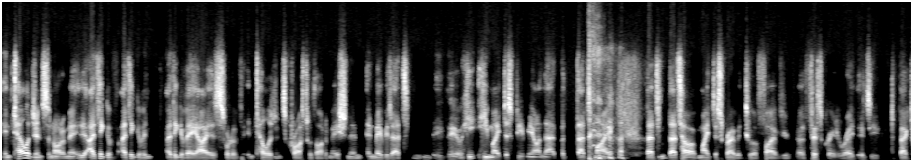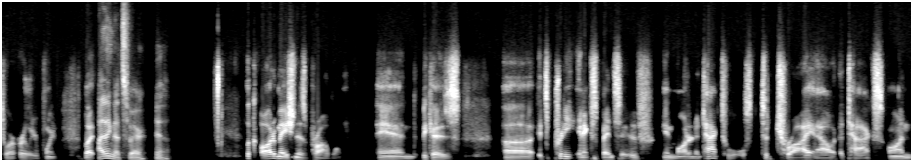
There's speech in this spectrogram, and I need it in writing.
intelligence and automation. I think of I think of I think of AI as sort of intelligence crossed with automation, and, and maybe that's you know he he might dispute me on that, but that's my that's that's how I might describe it to a five year a fifth grader, right? It's back to our earlier point. But I think that's fair. Yeah. Look, automation is a problem, and because uh, it's pretty inexpensive in modern attack tools to try out attacks on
